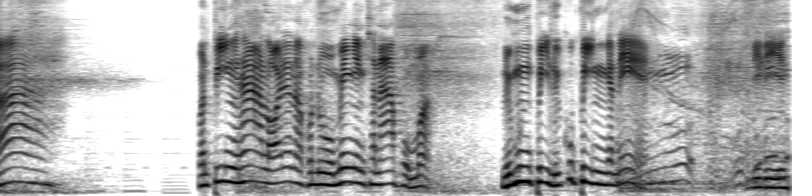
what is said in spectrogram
อ่า มันปิงห้าร้อยเนี่ยนะคนดูแม่งยังชนะผมอะ หรือมึงปีหรือกูปิงกันแน่ ดีๆ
